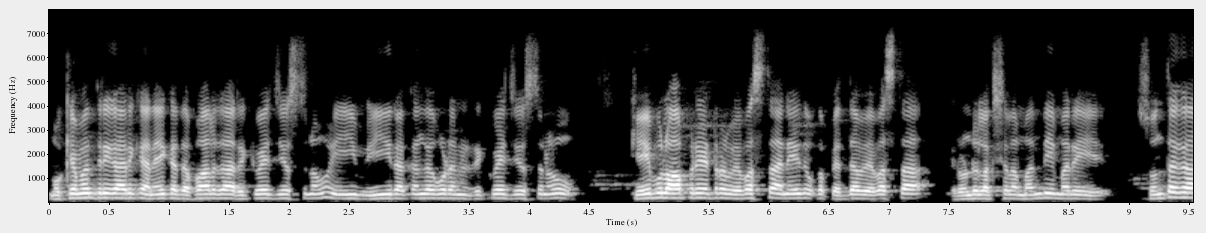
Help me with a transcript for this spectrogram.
ముఖ్యమంత్రి గారికి అనేక దఫాలుగా రిక్వెస్ట్ చేస్తున్నాము. ఈ ఈ రకంగా కూడా నేను రిక్వెస్ట్ చేస్తున్నాము. కేబుల్ ఆపరేటర్ వ్యవస్థ అనేది ఒక పెద్ద వ్యవస్థ. రెండు లక్షల మంది మరి సొంతగా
